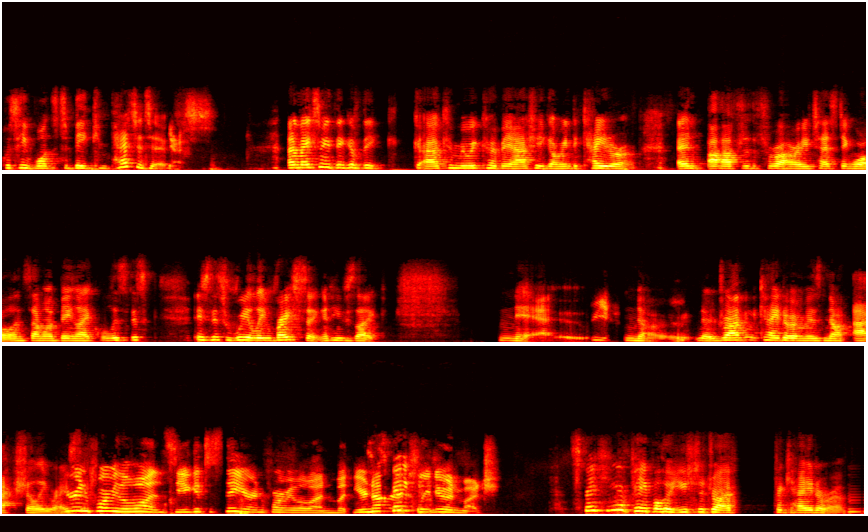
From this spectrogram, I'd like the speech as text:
because he wants to be competitive. Yes. And it makes me think of the uh, Kamui Kobayashi going to Caterham and after the Ferrari testing wall, and someone being like, "Well, is this is this really racing?" And he was like, "No, Yeah. no, no. Driving a Caterham is not actually racing." You're in Formula One, so you get to say you're in Formula One, but you're not Speaking- actually doing much. Speaking of people who used to drive for Caterham,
